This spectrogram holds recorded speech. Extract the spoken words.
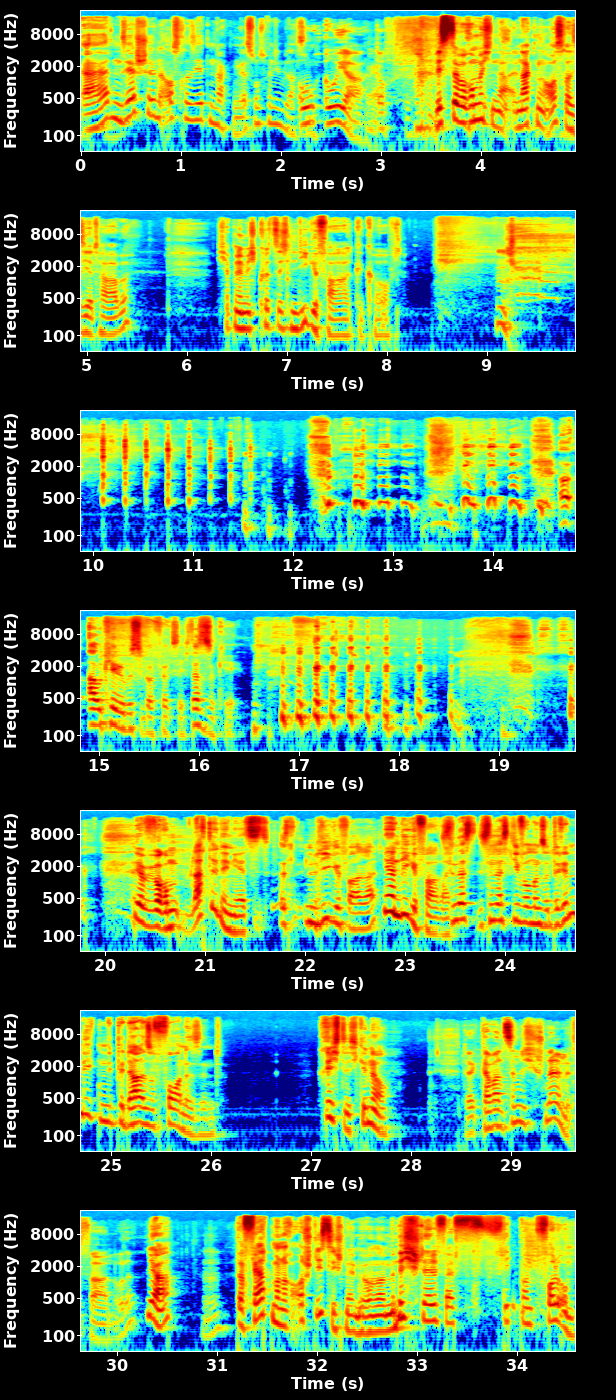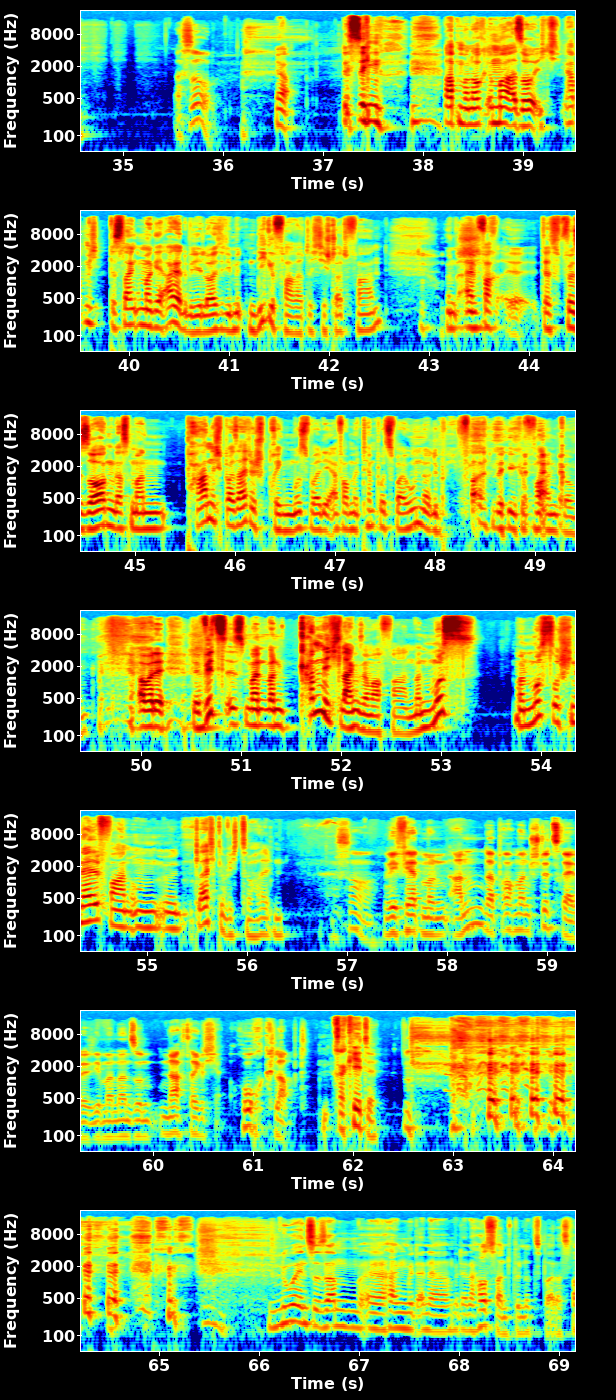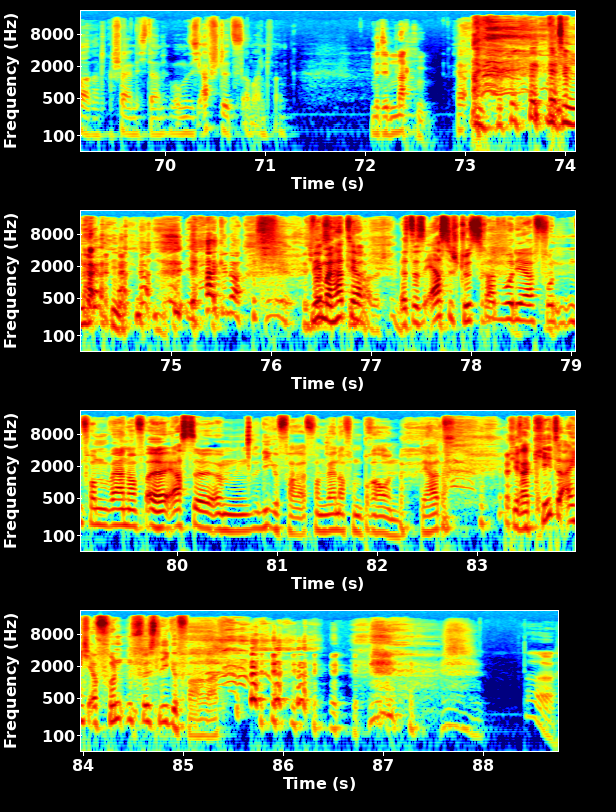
Er hat einen sehr schönen ausrasierten Nacken, das muss man ihm lassen. Oh, oh ja, Ja. doch. Wisst ihr, warum ich einen Nacken ausrasiert habe? Ich habe nämlich kürzlich ein Liegefahrrad gekauft. Ah, okay, du bist über 40, das ist okay. Ja, warum lacht ihr denn jetzt? Ein Liegefahrrad. Ja, ein Liegefahrrad. Sind das, sind das die, wo man so drin liegt und die Pedale so vorne sind? Richtig, genau. Da kann man ziemlich schnell mitfahren, oder? Ja. Hm. Da fährt man auch ausschließlich schnell mit. Wenn man nicht schnell fährt, fliegt man voll um. Ach so. Deswegen hat man auch immer, also ich habe mich bislang immer geärgert über die Leute, die mit einem Liegefahrrad durch die Stadt fahren und einfach äh, dafür sorgen, dass man panisch beiseite springen muss, weil die einfach mit Tempo 200 über die Fahrradwege gefahren kommen. Aber der, der Witz ist, man, man kann nicht langsamer fahren. Man muss, man muss so schnell fahren, um äh, Gleichgewicht zu halten. So. Wie fährt man an? Da braucht man Stützräder, die man dann so nachträglich hochklappt. Rakete. Nur in Zusammenhang mit einer, mit einer Hauswand benutzbar, das Fahrrad wahrscheinlich dann, wo man sich abstützt am Anfang. Mit dem Nacken. mit dem Nacken. ja, genau. Ich Nee, weiß- man hat ja- genau, das stimmt. Das, das erste Stützrad wurde ja erfunden von Werner, äh, erste ähm, Liegefahrrad von Werner von Braun. Der hat die Rakete eigentlich erfunden fürs Liegefahrrad.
